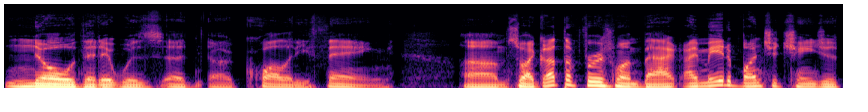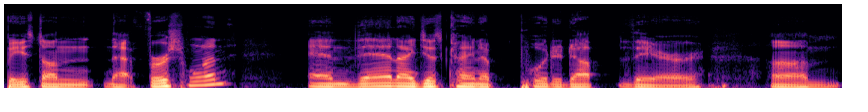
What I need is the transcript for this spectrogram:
know that it was a, a quality thing. Um, so I got the first one back. I made a bunch of changes based on that first one, and then I just kind of put it up there. Um,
